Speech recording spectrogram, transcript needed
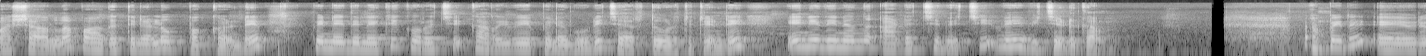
മഷാല പാകത്തിനുള്ള ഉപ്പൊക്കെ ഉണ്ട്. പിന്നെ ഇതിലേക്ക് കുറച്ച് കറിവേപ്പില കൂടി ചേർത്ത് കൊടുത്തിട്ടുണ്ട്. ഇനി ഇതിനൊന്ന് അടച്ച് വെച്ച് വേവിച്ചെടുക്കാം. അപ്പോൾ ഇത് ഒരു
